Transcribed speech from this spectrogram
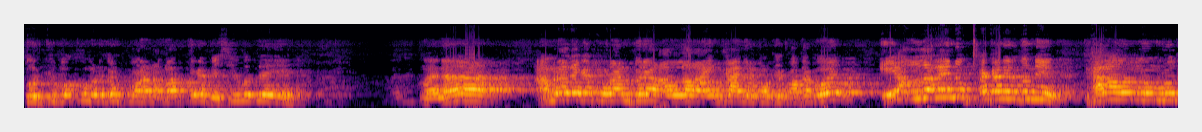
কর্তৃপক্ষ মনে করেন কোরআন আমার থেকে বেশি বোঝে। না? আমরা দেখে কোরআন করে আল্লাহ আইন কায়েমের পক্ষে কথা কই। এই আল্লাহর আইন ঠেকানোর জন্য ফেরাউন, নমরুদ,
